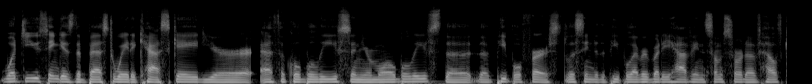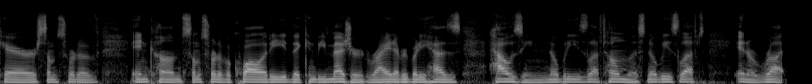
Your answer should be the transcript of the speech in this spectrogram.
what do you think is the best way to cascade your ethical beliefs and your moral beliefs? The the people first, listening to the people, everybody having some sort of healthcare, some sort of income, some sort of equality that can be measured, right? Everybody has housing. Nobody's left homeless. Nobody's left in a rut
